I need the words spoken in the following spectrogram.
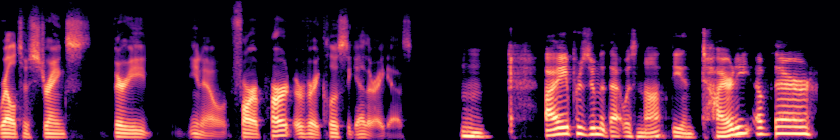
relative strengths very, you know, far apart or very close together, I guess. Mhm. i presume that that was not the entirety of their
